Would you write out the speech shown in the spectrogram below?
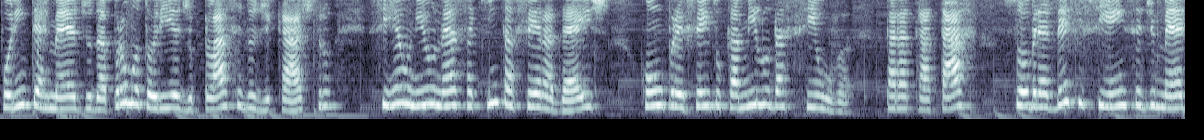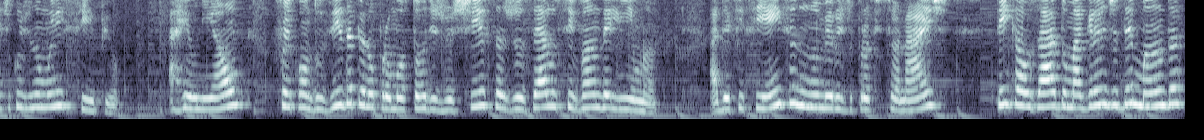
por intermédio da Promotoria de Plácido de Castro, se reuniu nesta quinta-feira 10 com o prefeito Camilo da Silva para tratar sobre a deficiência de médicos no município. A reunião foi conduzida pelo promotor de justiça José Lucivan de Lima. A deficiência no número de profissionais tem causado uma grande demanda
